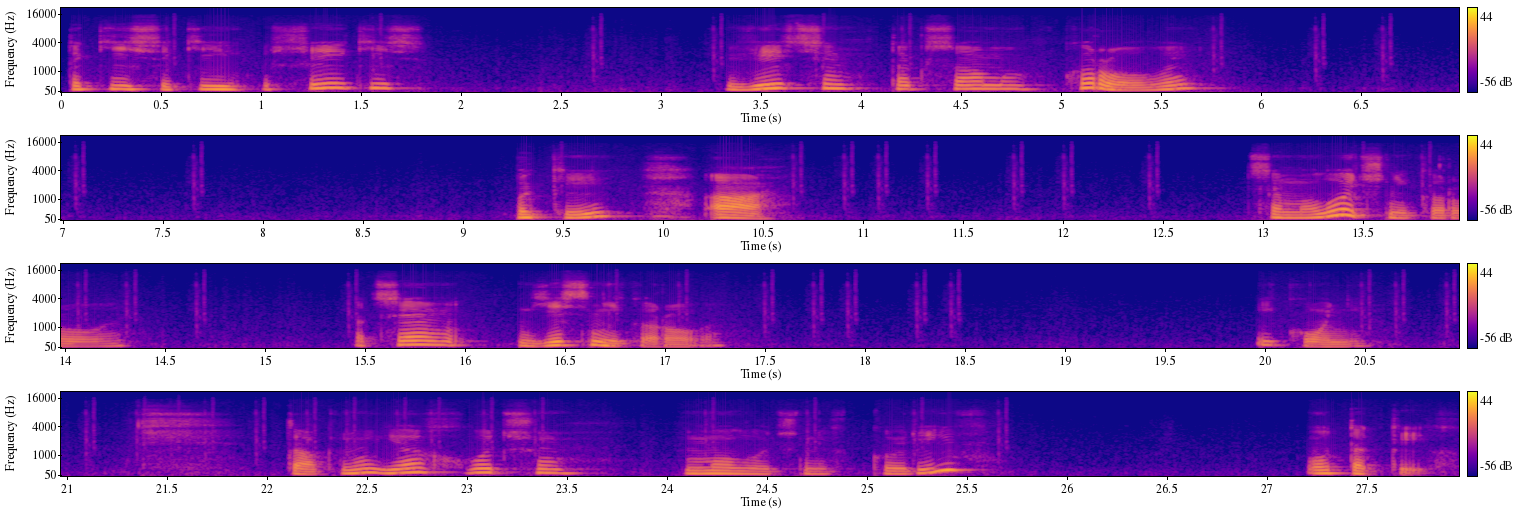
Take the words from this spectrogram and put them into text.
Такі сякі, ще якісь. Вівці так само, корови. Бики. А, це молочні корови. А це м'ясні корови. І коні. Так, ну я хочу молочних корів. Отаких.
